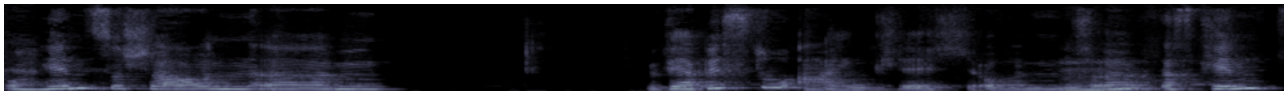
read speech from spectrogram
um hinzuschauen, ähm, wer bist du eigentlich? Und mhm. äh, das Kind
